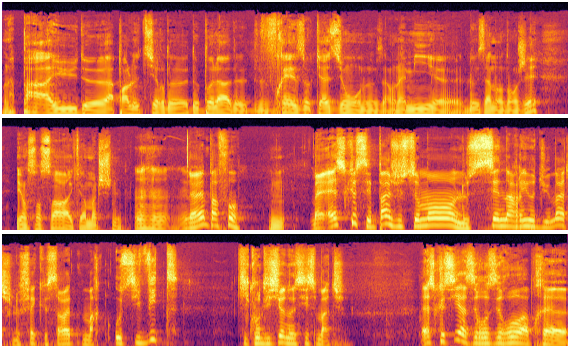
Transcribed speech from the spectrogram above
On n'a pas eu de, à part le tir de, de Bola, de, de vraies occasions. On, a- on a mis euh, Lausanne en danger et on s'en sort avec un match nul. Mhm. Ouais, pas faux. Mm. Mais est-ce que c'est pas justement le scénario du match, le fait que Servette marque aussi vite, qui conditionne aussi ce match? Est-ce que si à 0-0 après euh,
